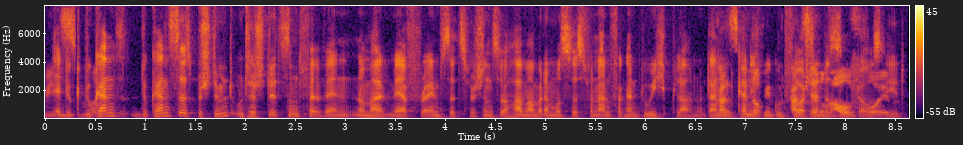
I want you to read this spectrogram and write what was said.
Ja, du, du, kannst, du kannst das bestimmt unterstützend verwenden, um halt mehr Frames dazwischen zu haben, aber dann musst du das von Anfang an durchplanen. Und dann Kannst kann ja ich noch- mir gut ja vorstellen, noch dass es gut aussieht. Du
